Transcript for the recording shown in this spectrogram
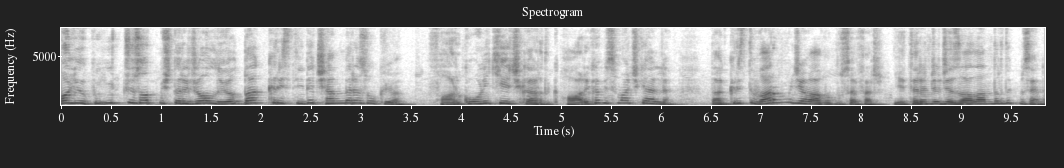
Aliyop'u 360 derece alıyor. Doug Christie'yi de çembere sokuyor. Farkı 12'ye çıkardık. Harika bir smaç geldi. Doug Christie var mı cevabı bu sefer? Yeterince cezalandırdık mı seni?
